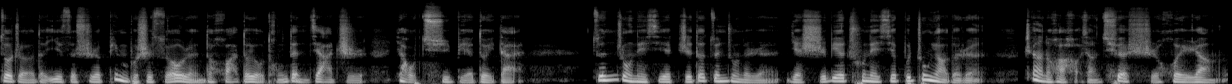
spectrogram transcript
作者的意思是，并不是所有人的话都有同等价值，要区别对待，尊重那些值得尊重的人，也识别出那些不重要的人。这样的话，好像确实会让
